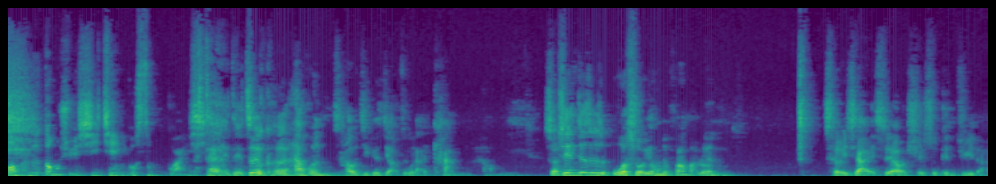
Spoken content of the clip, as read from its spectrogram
我。我们的东学西渐有什么关系？对对，这个可能还分好几个角度来看。好，首先就是我所用的方法论，扯一下也是要有学术根据的。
